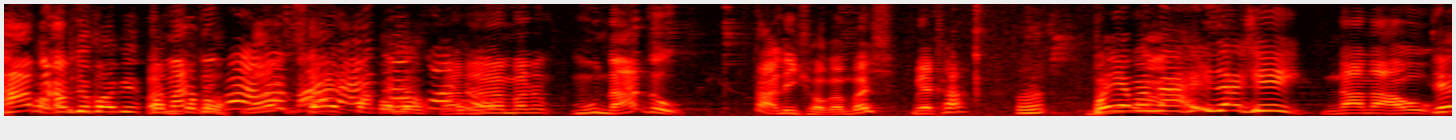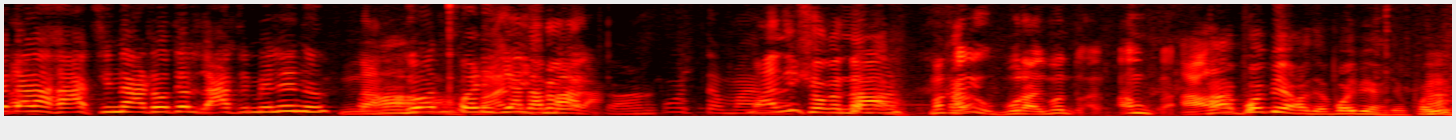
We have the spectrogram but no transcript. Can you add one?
હા પકડજો ભાભી મને હું ના દઉં. તાલી છો બસ બેઠા? ભાઈ અમે નાહી જાશી ના ના આવો. તે તારા હાથી નાડો તે લાત મેલી ને. દોત પડી ગયા તમારા. ઓ માની છો કે ના. ના. ખાલી ઊભો રાજ આમ હા પોઈ બે આવજો પોઈ બે આવજો પોઈ બે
